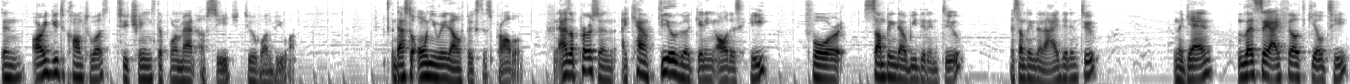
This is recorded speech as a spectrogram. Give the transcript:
then argue to Com2uS to change the format of Siege to 1v1. And that's the only way that will fix this problem. As a person, I can't feel good getting all this hate for something that we didn't do. It's something that I didn't do. And again, let's say I felt guilty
